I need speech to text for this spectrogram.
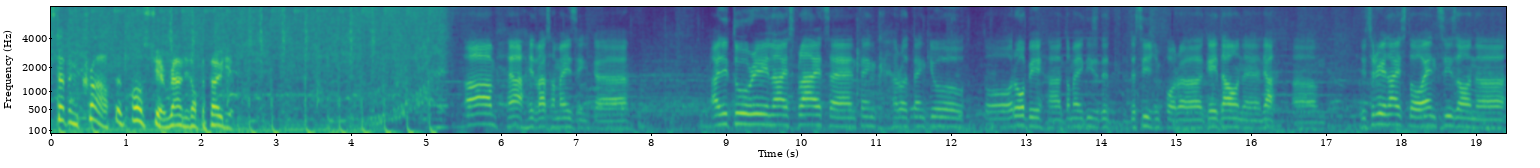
Stefan Kraft of Austria rounded off the podium. Um, yeah, it was amazing. Uh, I did two really nice flights and thank, thank you to Robbie uh, to make this decision for uh, gate down and yeah, um, it's really nice to end season uh,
